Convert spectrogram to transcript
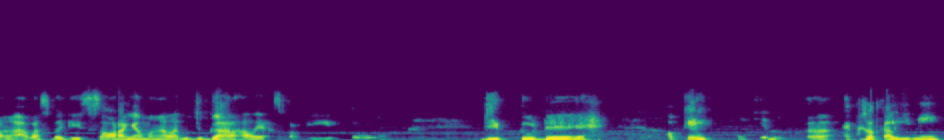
apa sebagai seseorang yang mengalami juga hal-hal yang seperti itu. Gitu deh. Oke, mungkin eh, episode kali ini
